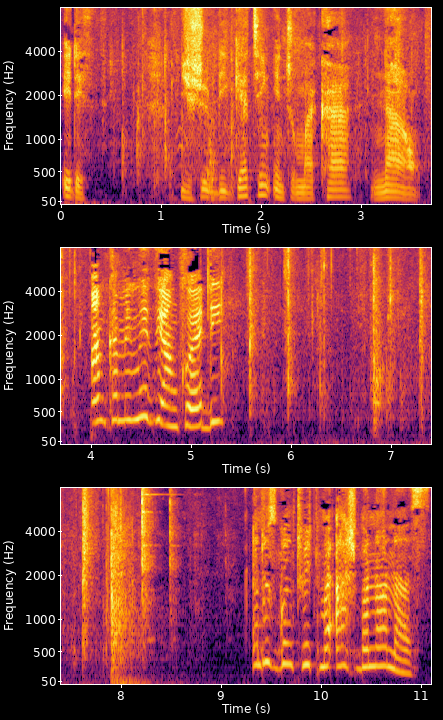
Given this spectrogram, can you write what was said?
Edith, you should be getting into my car now. I'm coming with you, Uncle Eddie. And who's going to eat my ash bananas?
